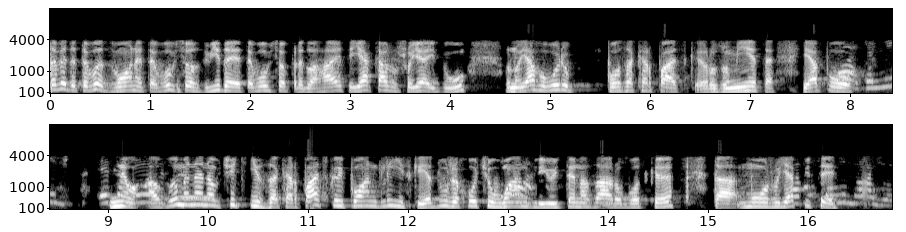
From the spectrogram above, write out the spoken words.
Та видите, ви дзвоните, ви все звідаєте, ви все предлагаєте. Я кажу, що я йду, але я говорю по-закарпатськи, розумієте? Я по... Да, конечно. Это Ну, а может, ви мене э, навчіть із закарпатської по-англійськи. Я дуже хочу в Да. Англію йти на заробітки, та можу я вас піти. понимаю.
